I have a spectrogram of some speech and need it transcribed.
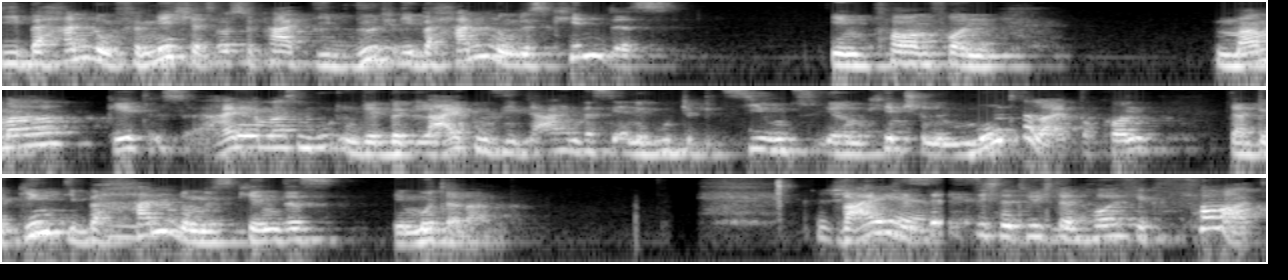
die Behandlung für mich als Osteopath, die würde die Behandlung des Kindes in Form von Mama geht es einigermaßen gut und wir begleiten sie dahin, dass sie eine gute Beziehung zu ihrem Kind schon im Mutterleib bekommt, da beginnt die Behandlung des Kindes im Mutterleib. Weil es setzt sich natürlich dann häufig fort,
